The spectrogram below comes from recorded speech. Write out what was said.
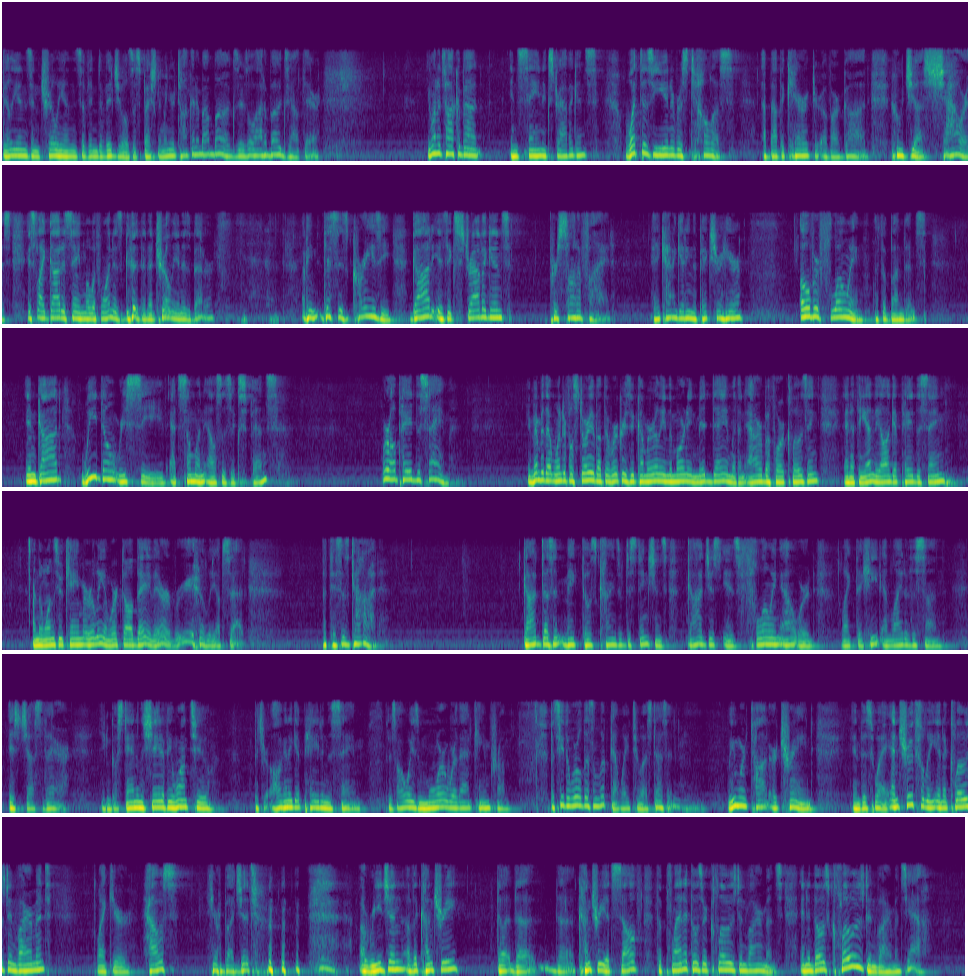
Billions and trillions of individuals, especially when you're talking about bugs. There's a lot of bugs out there. You want to talk about insane extravagance? What does the universe tell us about the character of our God who just showers? It's like God is saying, well, if one is good, then a trillion is better. I mean, this is crazy. God is extravagance personified. Are you kind of getting the picture here? Overflowing with abundance. In God, we don't receive at someone else's expense. We're all paid the same. Remember that wonderful story about the workers who come early in the morning, midday, and with an hour before closing, and at the end they all get paid the same? And the ones who came early and worked all day, they're really upset. But this is God. God doesn't make those kinds of distinctions. God just is flowing outward like the heat and light of the sun is just there. You can go stand in the shade if you want to, but you're all going to get paid in the same. There's always more where that came from. But see, the world doesn't look that way to us, does it? We weren't taught or trained in this way. And truthfully, in a closed environment, like your house, your budget, a region of the country, the, the, the country itself, the planet, those are closed environments. And in those closed environments, yeah,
